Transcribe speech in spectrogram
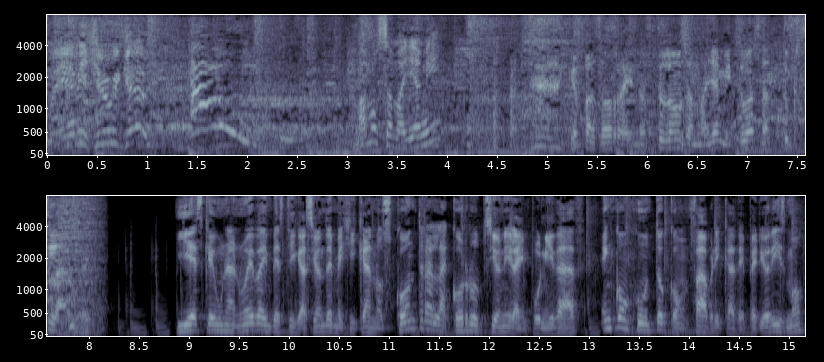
Miami, here we go. ¿Vamos a Miami? ¿Qué pasó, Rey? Nosotros vamos a Miami, tú vas a Tuxtla, güey. Y es que una nueva investigación de mexicanos contra la corrupción y la impunidad, en conjunto con Fábrica de Periodismo,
